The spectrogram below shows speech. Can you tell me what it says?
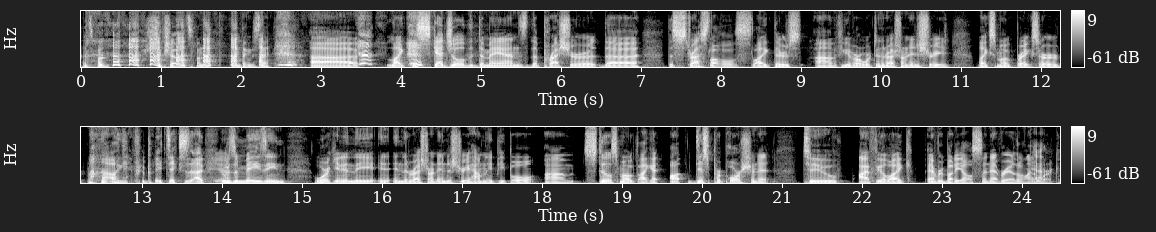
That's fun. chef show. That's fun. Fun thing to say. Uh, like the schedule, the demands, the pressure, the the stress levels. Like there's um, if you ever worked in the restaurant industry, like smoke breaks or like everybody takes. It Yeah. was amazing working in the in, in the restaurant industry. How many people um, still smoked? Like uh, disproportionate to I feel like everybody else in every other line of work.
